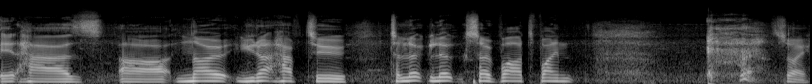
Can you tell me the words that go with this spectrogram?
it has uh, no. You don't have to to look look so far to find. sorry.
